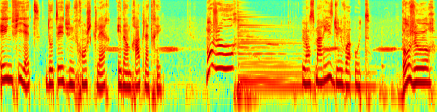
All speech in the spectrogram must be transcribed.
et une fillette dotée d'une frange claire et d'un bras plâtré. Bonjour lance Marise d'une voix haute. Bonjour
